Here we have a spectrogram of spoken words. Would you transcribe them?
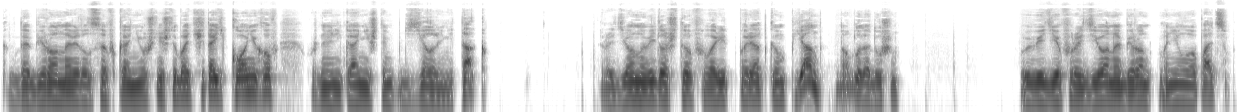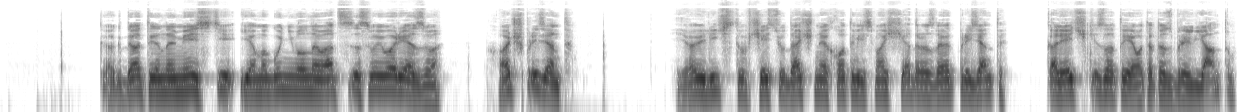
Когда Берон наведался в конюшне, чтобы отчитать конюхов, уж наверняка они что-нибудь сделали не так. Родион увидел, что фаворит порядком пьян, но благодушен. Увидев Родиона, Берон поманил его пальцем. Когда ты на месте, я могу не волноваться за своего резвого. Хочешь презент? Ее Величество в честь удачной охоты весьма щедро раздает презенты. Колечки золотые, а вот это с бриллиантом.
